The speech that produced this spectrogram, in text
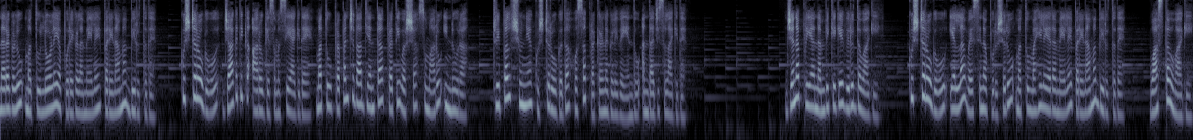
ನರಗಳು ಮತ್ತು ಲೋಳೆಯ ಪೊರೆಗಳ ಮೇಲೆ ಪರಿಣಾಮ ಬೀರುತ್ತದೆ. ಕುಷ್ಠರೋಗವು ಜಾಗತಿಕ ಆರೋಗ್ಯ ಸಮಸ್ಯೆಯಾಗಿದೆ ಮತ್ತು ಪ್ರಪಂಚದಾದ್ಯಂತ ಪ್ರತಿ ವರ್ಷ ಸುಮಾರು ಇನ್ನೂರ ಟ್ರಿಪಲ್ ಶೂನ್ಯ ಕುಷ್ಠರೋಗದ ಹೊಸ ಪ್ರಕರಣಗಳಿವೆ ಎಂದು ಅಂದಾಜಿಸಲಾಗಿದೆ. ಜನಪ್ರಿಯ ನಂಬಿಕೆಗೆ ವಿರುದ್ಧವಾಗಿ. ಕುಷ್ಠರೋಗವು ಎಲ್ಲ ವಯಸ್ಸಿನ ಪುರುಷರು ಮತ್ತು ಮಹಿಳೆಯರ ಮೇಲೆ ಪರಿಣಾಮ ಬೀರುತ್ತದೆ. ವಾಸ್ತವವಾಗಿ,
